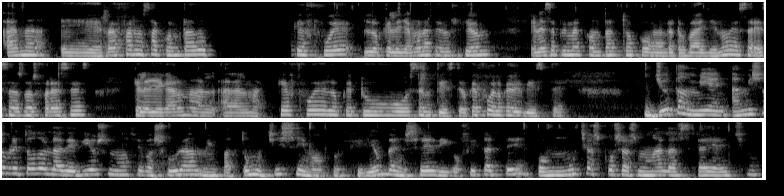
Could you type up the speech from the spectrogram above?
Ana, eh, Rafa nos ha contado qué fue lo que le llamó la atención en ese primer contacto con Valle, ¿no? Esa- esas dos frases que le llegaron al, al alma. ¿Qué fue lo que tú sentiste o qué fue lo que viviste? Yo también, a mí sobre todo la de Dios no hace basura me impactó muchísimo, porque yo pensé, digo, fíjate, por muchas cosas malas que haya hecho,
